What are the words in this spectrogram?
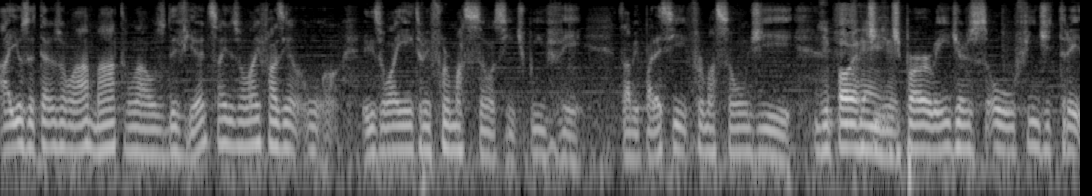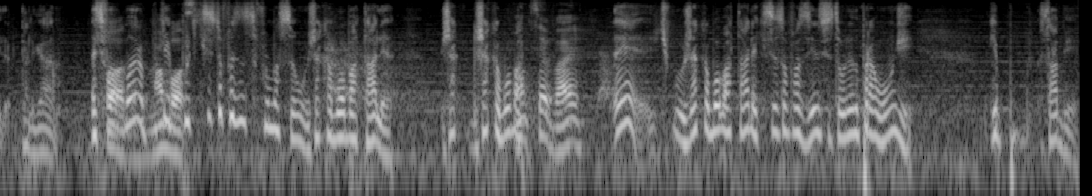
aí os Eternos vão lá, matam lá os deviantes, aí eles vão lá e fazem. Um, eles vão lá e entram em formação, assim, tipo em V, sabe? Parece formação de, De Power de, Ranger. de Power Rangers ou fim de trailer, tá ligado? Aí você Foda, fala, mano, por que, por que vocês estão fazendo essa formação? Já acabou a batalha. Já, já acabou a batalha. Onde você vai? É, tipo, já acabou a batalha, o que vocês estão fazendo? Vocês estão olhando pra onde? Porque, sabe,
